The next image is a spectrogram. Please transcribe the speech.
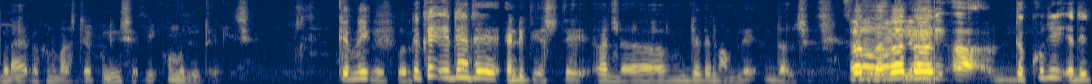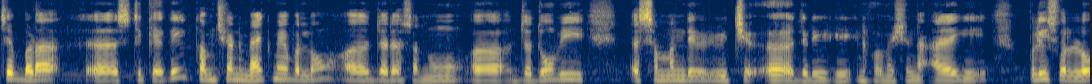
ਬਣਾਏ ਰੱਖਣ ਵਾਸਤੇ ਪੁਲਿਸ ਹੈਗੀ ਉਹ ਮੌਜੂਦ ਹੈਗੀ ਜੀ ਕਿੰਨੀ ਦੇਖੋ ਇਹਦੇ ਤੇ ਐਨਡੀਪੀਐਸ ਤੇ ਜਿਹੜੇ ਮਾਮਲੇ ਦਰਜ ਹੈ। ਸਰ ਲਗਾਤਾਰ ਦੇਖੋ ਜੀ ਇਹਦੇ ਚ ਬੜਾ ਸਟਿਕ ਹੈ ਕਿ ਕਮਿਸ਼ਨ ਮਹਿਕਮੇ ਵੱਲੋਂ ਜਿਹੜਾ ਸਾਨੂੰ ਜਦੋਂ ਵੀ ਇਸ ਸੰਬੰਧ ਦੇ ਵਿੱਚ ਜਿਹੜੀ ਇਨਫੋਰਮੇਸ਼ਨ ਆਏਗੀ ਪੁਲਿਸ ਵੱਲੋਂ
